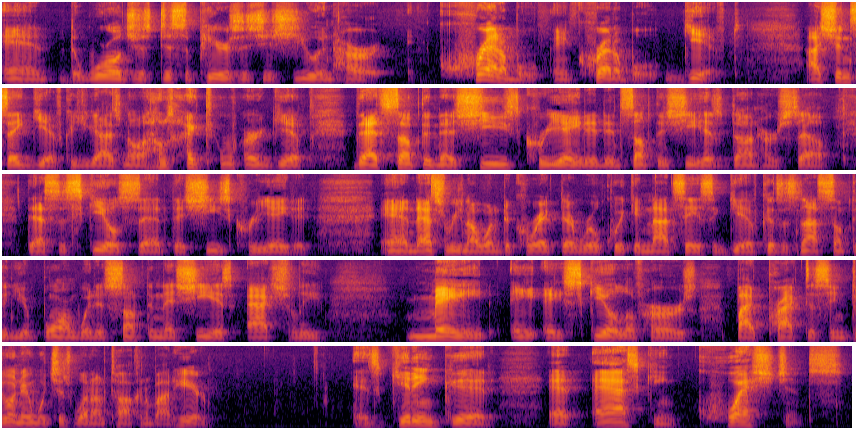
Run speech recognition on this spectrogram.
and the world just disappears. It's just you and her. Incredible, incredible gift. I shouldn't say gift because you guys know I don't like the word gift. That's something that she's created and something she has done herself. That's a skill set that she's created. And that's the reason I wanted to correct that real quick and not say it's a gift because it's not something you're born with. It's something that she has actually made a, a skill of hers by practicing doing it, which is what I'm talking about here. Is getting good at asking questions.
